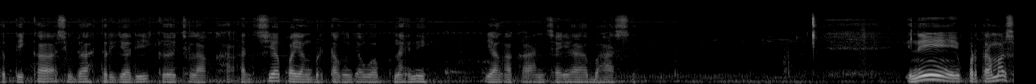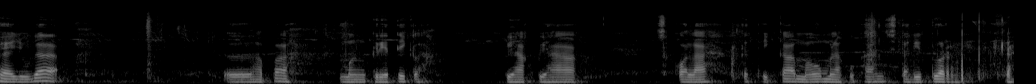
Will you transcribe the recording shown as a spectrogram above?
ketika sudah terjadi kecelakaan siapa yang bertanggung jawab nah ini yang akan saya bahas ya. ini pertama saya juga eh, apa mengkritik lah pihak-pihak sekolah ketika mau melakukan study tour. Ya.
